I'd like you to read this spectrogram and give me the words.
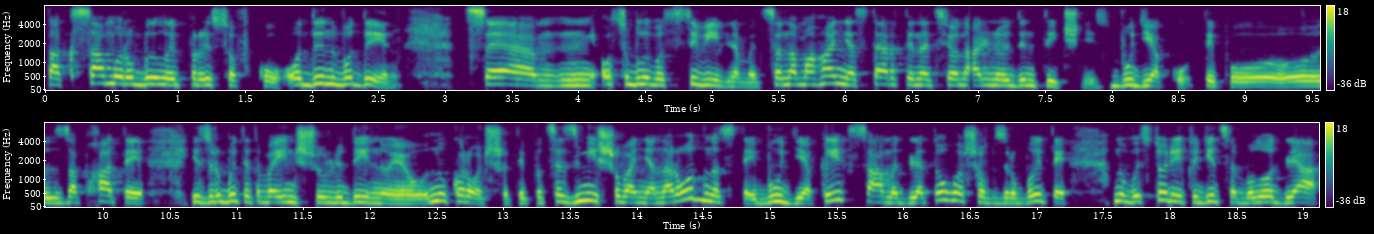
так само робили при совку один в один. Це особливо з цивільними. Це намагання стерти національну ідентичність, будь-яку, типу, запхати і зробити тебе іншою людиною. Ну коротше, типу, це змішування народностей будь-яких саме для того, щоб зробити. Ну в історії тоді це було для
